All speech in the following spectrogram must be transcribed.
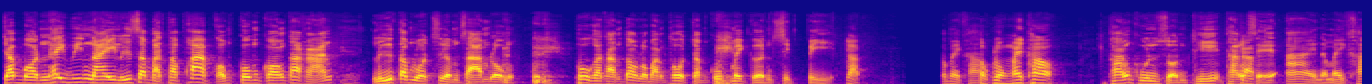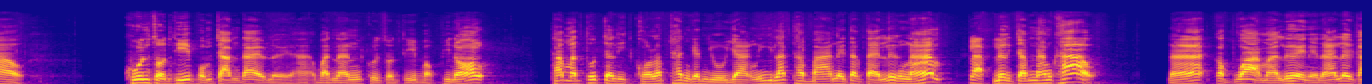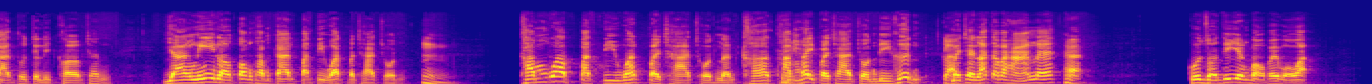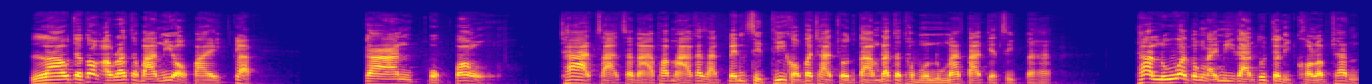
จะบ่อนให้วินัยหรือสมรรถภาพของกรมกองทหาร หรือตำรวจเสื่อมทรามลง ผู้กระทำต้องระวังโทษจำคุกไม่เกิน 10 ปี ครับ ก็ไม่เข้า ตกลงไม่เข้า ทั้งคุณสนธิทั้งครับ เสอ้ายนะไม่เข้า คุณสนธิผมจำได้เลยฮะ วันนั้นคุณสนธิบอกพี่น้อง ถ้ามันทุจริตคอร์รัปชันกันอยู่อย่างนี้รัฐบาลในตั้งแต่เรื่องน้ำ ครับ เรื่องจำนำข้าวนะก็ว่ามาเรื่อยเนี่ยนะ เรื่องการทุจริตคอร์รัปชันอย่างนี้เราต้องทำการปฏิวัติประชาชน อืม คำว่าปฏิวัติประชาชนนั้นเขาทำให้ประชาชนดีขึ้น ครับ ไม่ใช่รัฐประหารนะ ฮะคุณสนธิยังบอกไปบอกว่า เราจะต้องเอารัฐบาลนี้ออกไปครับ การปกป้องชาติศาสนาพระมหากษัตริย์ เป็นสิทธิของประชาชนตามรัฐธรรมนูญมาตรา 70 นะฮะ ถ้ารู้ว่าตรงไหนมีการทุจริตคอร์รัปชัน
